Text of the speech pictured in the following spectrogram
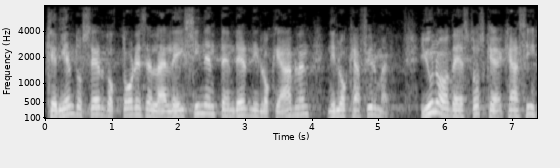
queriendo ser doctores de la ley sin entender ni lo que hablan ni lo que afirman. Y uno de estos que, así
